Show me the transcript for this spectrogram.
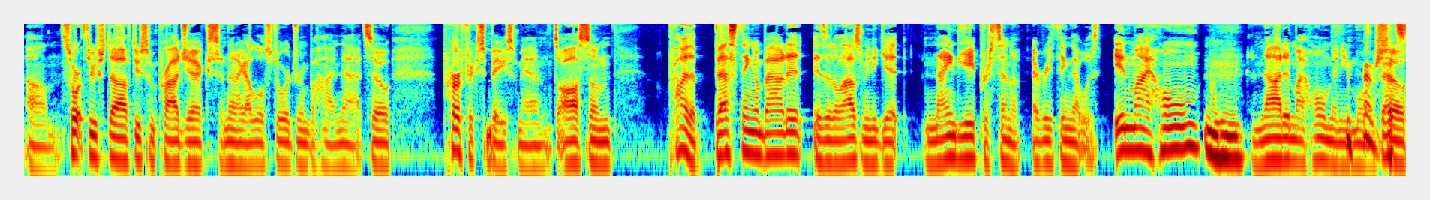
um, sort through stuff, do some projects, and then I got a little storage room behind that. So perfect space, man. It's awesome. Probably the best thing about it is it allows me to get 98% of everything that was in my home, not in my home anymore. so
